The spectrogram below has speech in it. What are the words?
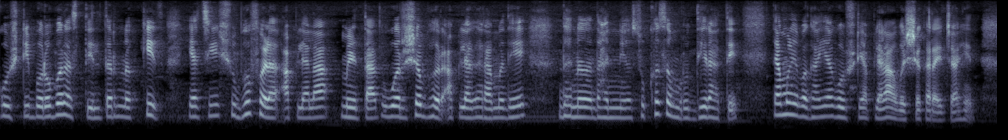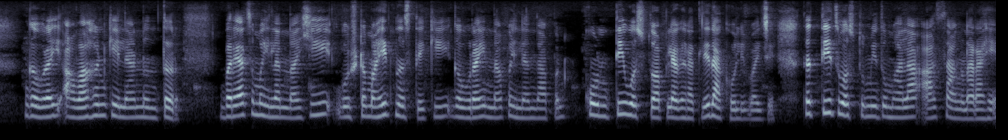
गोष्टी बरोबर असतील तर नक्कीच याची शुभफळं आपल्याला मिळतात. वर्षभर आपल्या घरामध्ये धन धान्य सुख समृद्धी राहते. त्यामुळे बघा या गोष्टी आपल्याला अवश्य करायच्या आहेत. गौराई आवाहन केल्यानंतर बऱ्याच महिलांना ही गोष्ट माहीत नसते की गौराईंना पहिल्यांदा आपण कोणती वस्तू आपल्या घरातली दाखवली पाहिजे. तर तीच वस्तू मी तुम्हाला आज सांगणार आहे.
